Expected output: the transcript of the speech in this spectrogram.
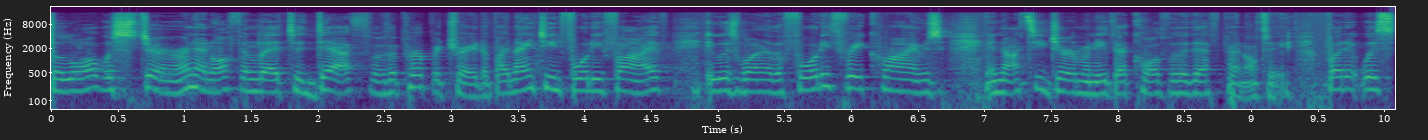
The law was stern and often led to death of the perpetrator. By 1945, it was one of the 43 crimes in Nazi Germany that called for the death penalty, but it was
